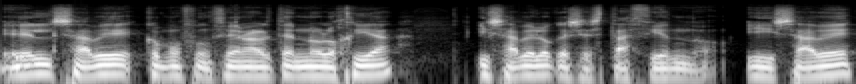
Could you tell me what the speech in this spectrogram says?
él sabe cómo funciona la tecnología y sabe lo que se está haciendo. Y sabe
